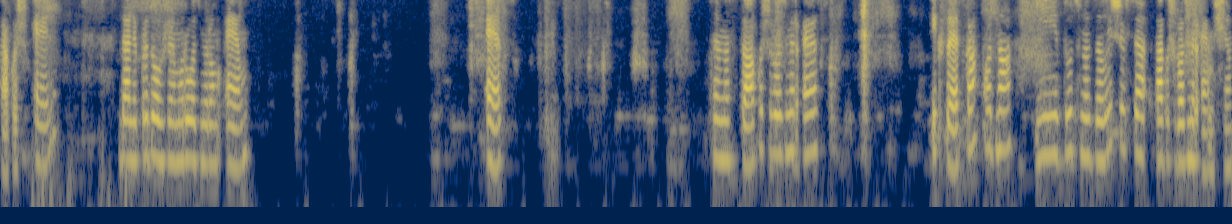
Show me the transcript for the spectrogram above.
Також L. Далі продовжуємо розміром M. S. Це в нас також розмір S. XS одна. І тут у нас залишився також розмір M ще.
